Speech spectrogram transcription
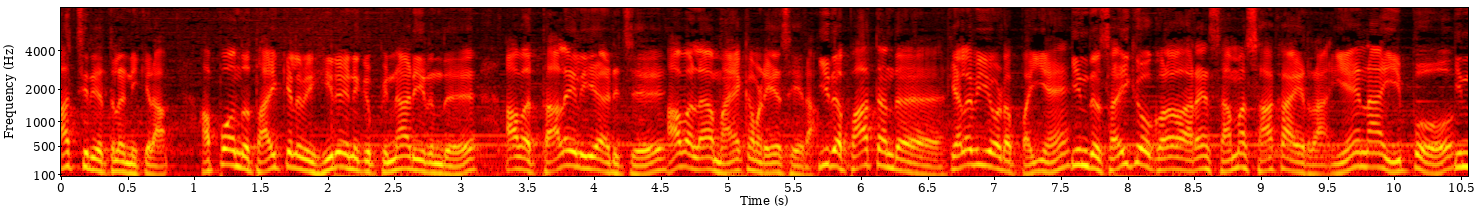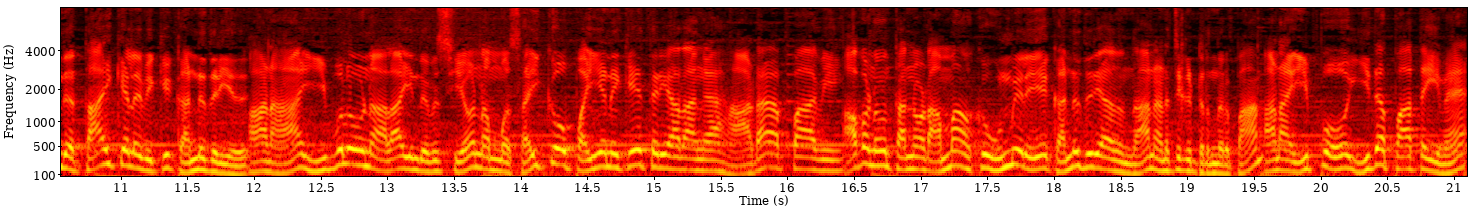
ஆச்சரியத்துல நிக்கிறா அப்போ அந்த தாய் கிழவி ஹீரோயினுக்கு பின்னாடி இருந்து அவ தலையிலேயே அடிச்சு அவளை மயக்கமடைய செய்யறா இத பார்த்த அந்த கிழவியோட பையன் இந்த சைக்கோ கொலகாரன் செம ஷாக் ஆயிடுறான். ஏன்னா இப்போ இந்த தாய் கிழவிக்கு கண்ணு தெரியுது. ஆனா இவ்வளவு நாளா இந்த விஷயம் நம்ம சைக்கோ பையனுக்கே தெரியாதாங்க. அட அப்பாவி. அவனும் தன்னோட அம்மாவுக்கு உண்மையிலேயே கண்ணு தெரியாதுன்னு தான் நினைச்சுக்கிட்டு இருந்திருப்பான். ஆனா இப்போ இத பார்த்த இவன்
